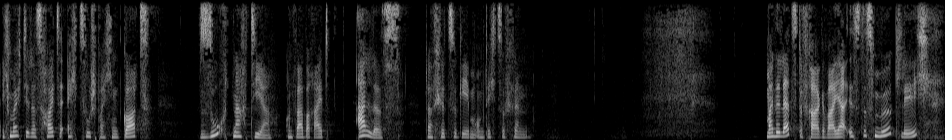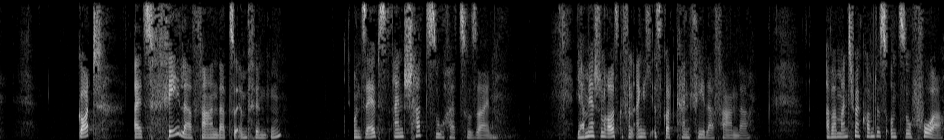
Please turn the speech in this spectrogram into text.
Ich möchte dir das heute echt zusprechen. Gott sucht nach dir und war bereit, alles dafür zu geben, um dich zu finden. Meine letzte Frage war ja, ist es möglich, Gott als Fehlerfahnder zu empfinden und selbst ein Schatzsucher zu sein? Wir haben ja schon rausgefunden, eigentlich ist Gott kein Fehlerfahnder. Aber manchmal kommt es uns so vor.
